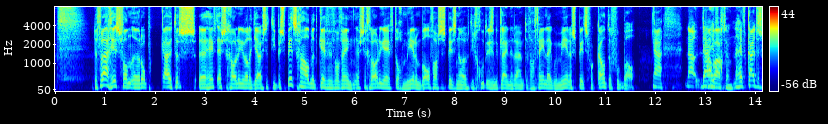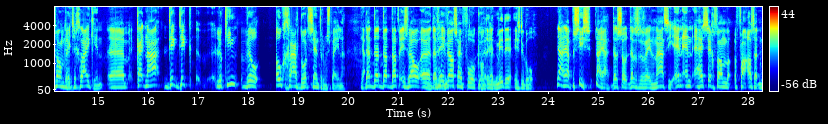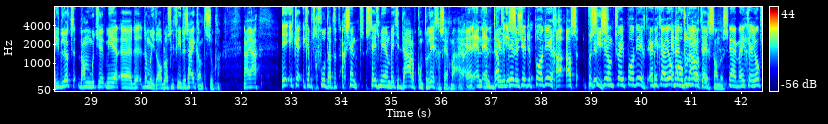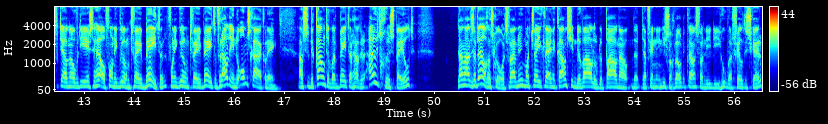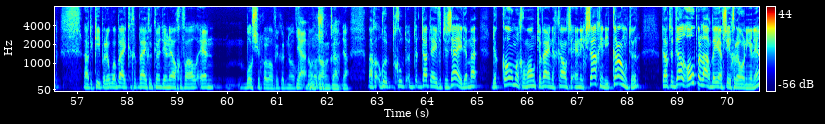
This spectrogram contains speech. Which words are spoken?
De vraag is van eh, Rob Kuiters. eh, heeft FC Groningen wel het juiste type spits gehaald met Kevin van Veen? FC Groningen heeft toch meer een balvaste spits nodig die goed is in de kleine ruimte. Van Veen lijkt me meer een spits voor countervoetbal. Ja, nou, daar heeft, Afwachten. daar heeft Kuiters wel een beetje gelijk in. Ehm, kijk, nou, Dick, Dick eh, Lukien wil ook graag door het centrum spelen. Ja. Dat, dat, dat, dat, is wel, eh, dat dat- heeft wel zijn voorkeur. Want in het midden is de goal. Ja, ja, precies. Nou ja, dat is, zo, dat is de redenatie. En, en hij zegt van, van als dat niet lukt, dan moet je meer eh, de, dan moet je de oplossing via de zijkanten zoeken. Nou ja, ik, ik, ik heb het gevoel dat het accent steeds meer een beetje daarop komt te liggen, zeg maar. en, en, en dat in is zit het poort dicht. als precies. Willem twee poort dicht. En die kan je ook En dat doen die- alle tegenstanders. Nee, maar ik kan je ook vertellen over die eerste helft. Vond ik Willem II beter. Vond ik Willem II beter. Vooral in de omschakeling. Als ze de counter wat beter hadden uitgespeeld. Dan hadden ze wel gescoord. Het waren nu maar twee kleine kansjes. De Waal op de paal. Nou, dat, dat vind ik niet zo'n grote kans. Van die, die hoek was veel te scherp. Nou, de keeper ook wel bij, bij gekund in elk geval. En Bosje geloof ik het nog. Ja, nog, een ja. Maar goed, goed, dat even tezijde. Maar er komen gewoon te weinig kansen. En ik zag in die counter dat het wel open lag bij FC Groningen. Hè?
